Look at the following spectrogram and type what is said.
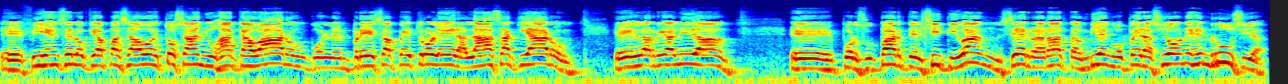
Eh, fíjense lo que ha pasado estos años. Acabaron con la empresa petrolera, la saquearon. Es la realidad. Eh, por su parte, el Citibank cerrará también operaciones en Rusia.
